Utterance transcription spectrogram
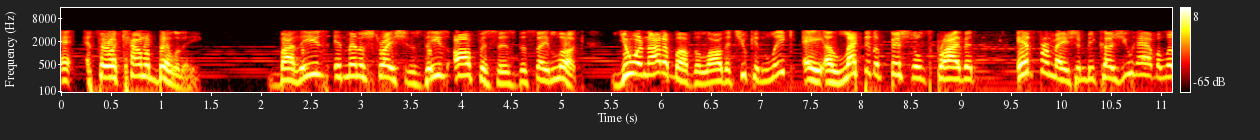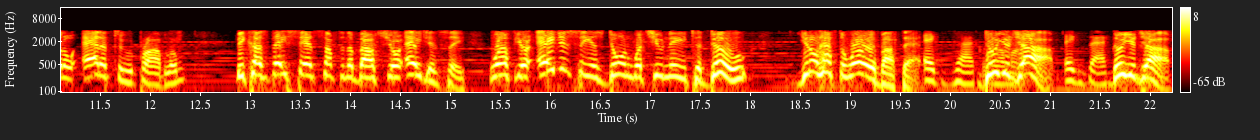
eh, for accountability by these administrations, these offices to say, look, you are not above the law, that you can leak a elected official's private information because you have a little attitude problem because they said something about your agency. Well, if your agency is doing what you need to do, you don't have to worry about that. Exactly. Do your job. Exactly. Do your job.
